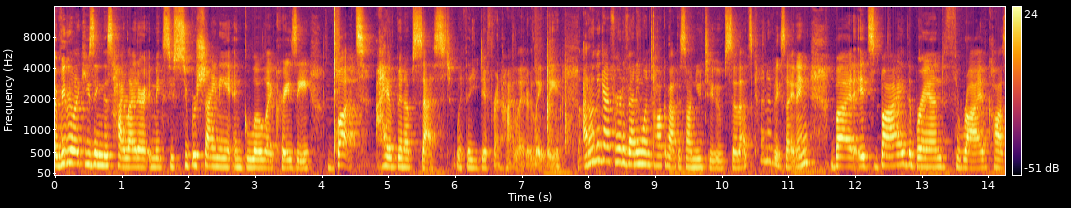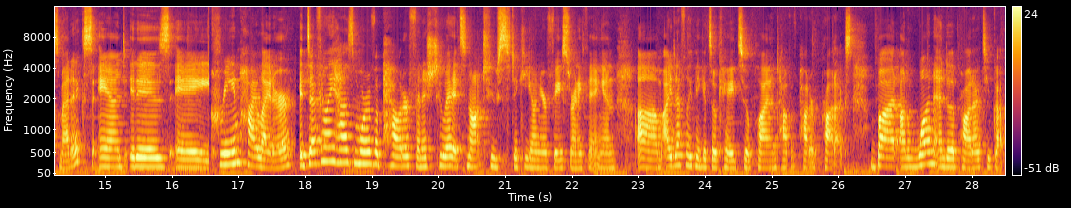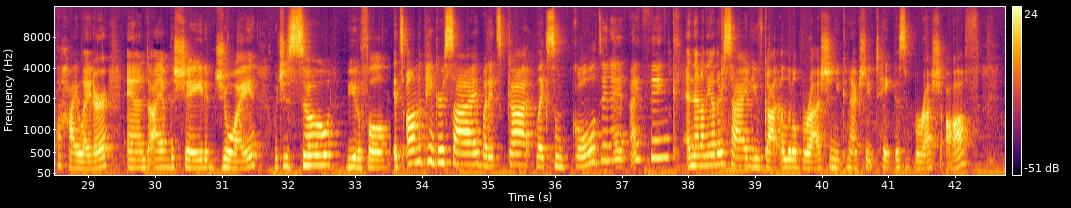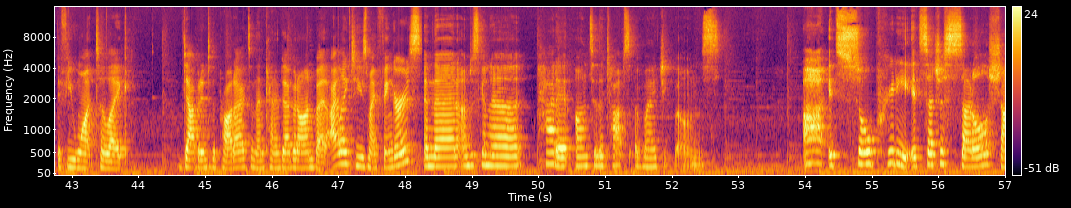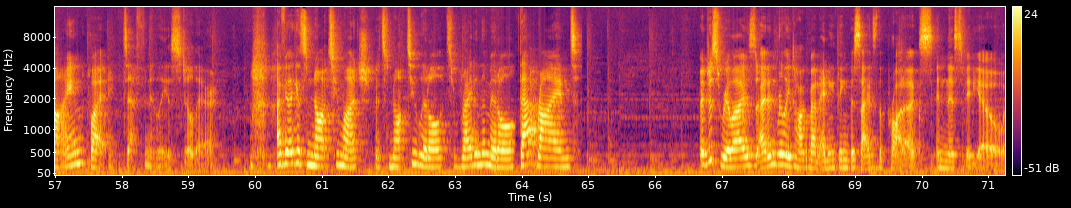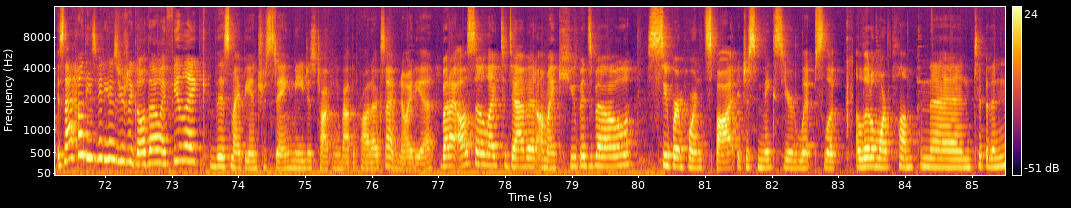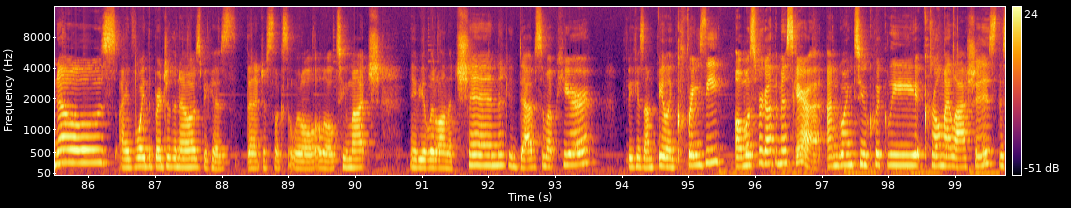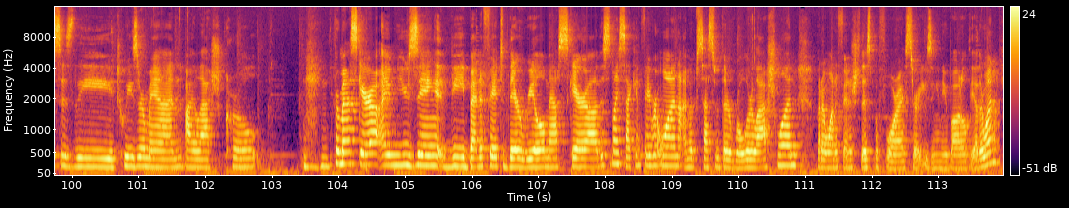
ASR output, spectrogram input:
I really like using this highlighter. It makes you super shiny and glow like crazy, but I have been obsessed with a different highlighter lately. I don't think I've heard of anyone talk about this on YouTube, so that's kind of exciting. But it's by the brand Thrive Causemetics, and it is a cream highlighter. It definitely has more of a powder finish to it. It's not too sticky on your face or anything, and um, I definitely think it's okay to apply on top of powder products. But on one end of the product, you've got the highlighter, and I have the shade Joy, which is so beautiful. It's on the pinker side, but it's got like some gold in it, I think. And then on the other side, you've got a little brush, and you can actually take this brush off if you want to like dab it into the product and then kind of dab it on, but I like to use my fingers. And then I'm just gonna pat it onto the tops of my cheekbones. Ah, it's so pretty. It's such a subtle shine, but it definitely is still there. I feel like it's not too much, but it's not too little. It's right in the middle. That rhymed. I just realized I didn't really talk about anything besides the products in this video. Is that how these videos usually go though? I feel like this might be interesting, me just talking about the products. I have no idea. But I also like to dab it on my cupid's bow. Super important spot. It just makes your lips look a little more plump. And then tip of the nose. I avoid the bridge of the nose because then it just looks a little, a little too much. Maybe a little on the chin. You can dab some up here because I'm feeling crazy. Almost forgot the mascara. I'm going to quickly curl my lashes. This is the Tweezerman eyelash curl For mascara, I'm using the Benefit They're Real mascara. This is my second favorite one. I'm obsessed with their Roller Lash one, but I want to finish this before I start using a new bottle of the other one.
